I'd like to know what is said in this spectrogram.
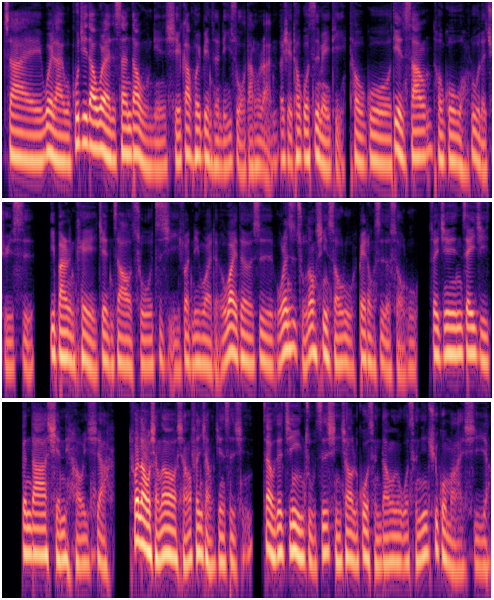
在未来，我估计到未来的三到五年，斜杠会变成理所当然，而且透过自媒体、透过电商、透过网络的趋势。一般人可以建造出自己一份另外的额外的是，无论是主动性收入、被动式的收入。所以今天这一集跟大家闲聊一下，突然让我想到想要分享一件事情。在我在经营组织行销的过程当中，我曾经去过马来西亚。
